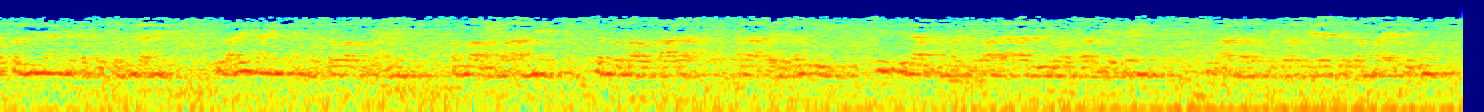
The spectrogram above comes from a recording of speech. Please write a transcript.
سفر ملنا میں کب تک ملانے علينا انك التواب الرحيم اللهم امين صلى الله تعالى على خير خلقه سيدنا محمد وعلى اله وصحبه اجمعين سبحان ربك رب العزه عما يصفون وسلام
